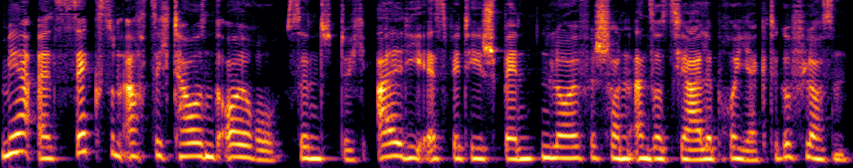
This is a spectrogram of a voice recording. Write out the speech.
Mehr als 86.000 Euro sind durch all die SWT-Spendenläufe schon an soziale Projekte geflossen.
